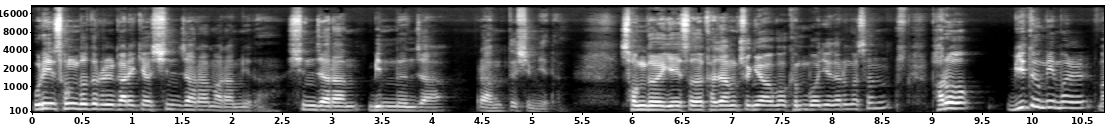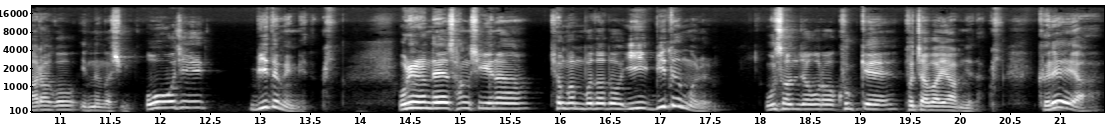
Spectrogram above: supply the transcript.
우리 성도들을 가리켜 신자라 말합니다. 신자란 믿는 자란 뜻입니다. 성도에게 있어 가장 중요하고 근본이 되는 것은 바로 믿음임을 말하고 있는 것입니다. 오직 믿음입니다. 우리는 내 상식이나 경험보다도 이 믿음을 우선적으로 굳게 붙잡아야 합니다. 그래야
